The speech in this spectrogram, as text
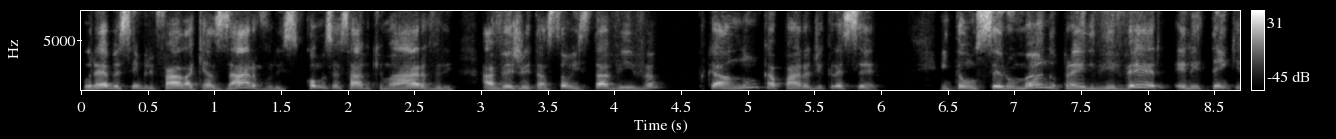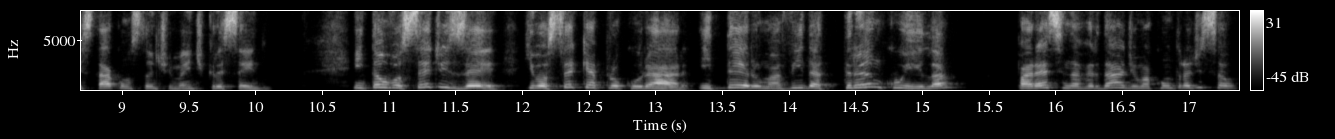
O Rebbe sempre fala que as árvores, como você sabe que uma árvore, a vegetação está viva, porque ela nunca para de crescer. Então, o ser humano, para ele viver, ele tem que estar constantemente crescendo. Então, você dizer que você quer procurar e ter uma vida tranquila, parece, na verdade, uma contradição.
